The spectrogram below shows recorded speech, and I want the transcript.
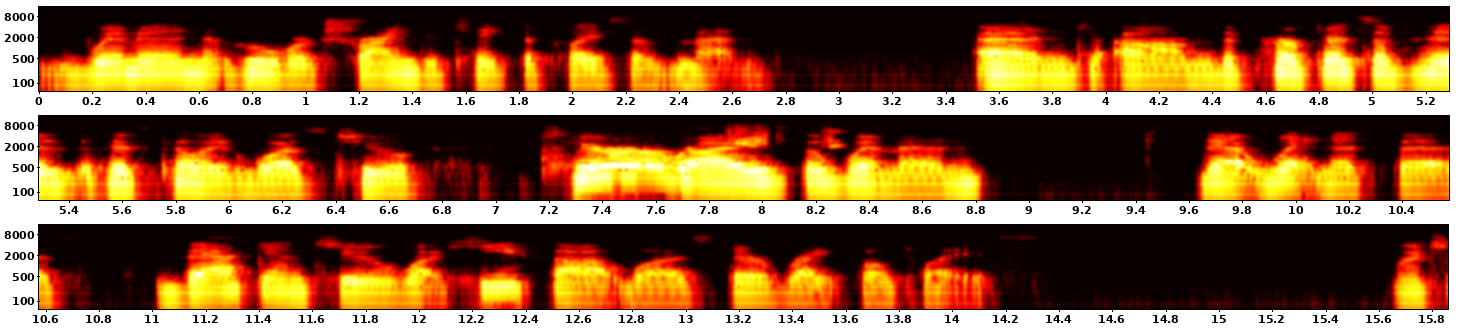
women who were trying to take the place of men. And um, the purpose of his, his killing was to terrorize the women that witnessed this back into what he thought was their rightful place. Which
